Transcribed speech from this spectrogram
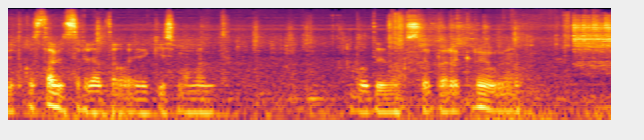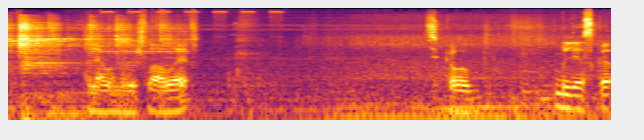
Від куста відстріляти, але в якийсь момент будинок все перекрив і халява не вийшла, але цікаво блеска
